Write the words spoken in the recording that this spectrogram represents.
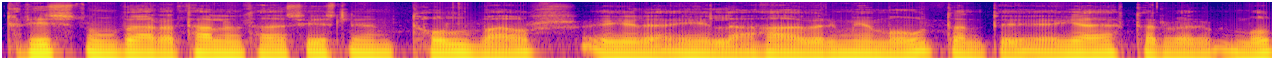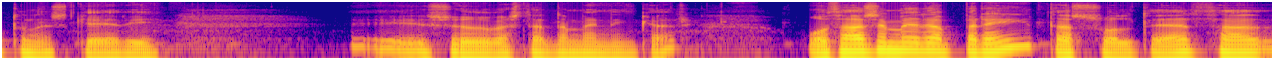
Kristnum var að tala um það síðsliðan 12 ár eiginlega, eiginlega hafa verið mjög mótandi ég eftir að vera mótunarskeið í, í söguvestarna menningar. Og það sem er að breyta svolítið er það,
